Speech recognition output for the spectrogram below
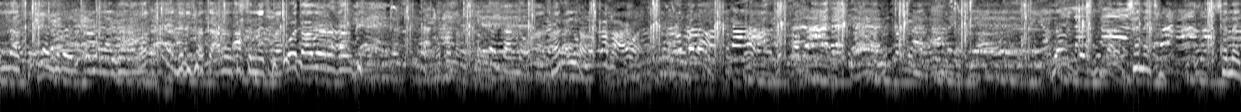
وا قد يفتح على تحت النجمة وتعذير خلقي سنيت سنيت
